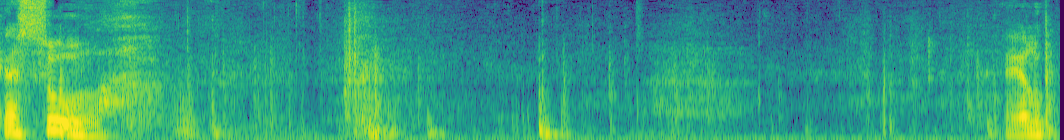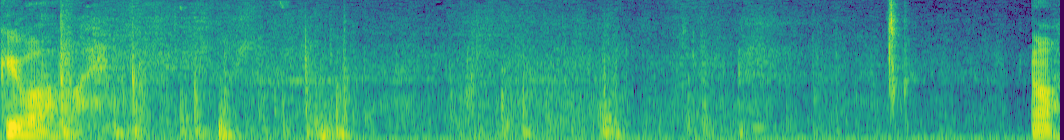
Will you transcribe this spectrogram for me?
Mikä sulla Ei ollut kivaa vai? No,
